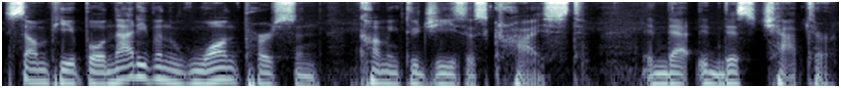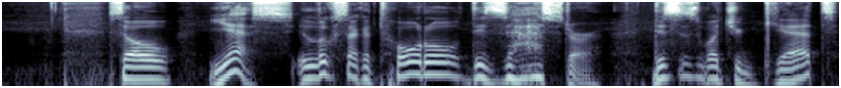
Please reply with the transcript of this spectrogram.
some people not even one person coming to Jesus Christ in that in this chapter. So yes it looks like a total disaster. This is what you get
